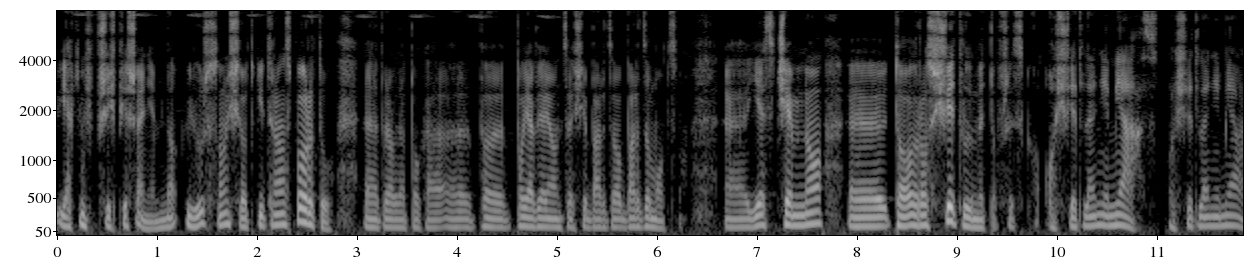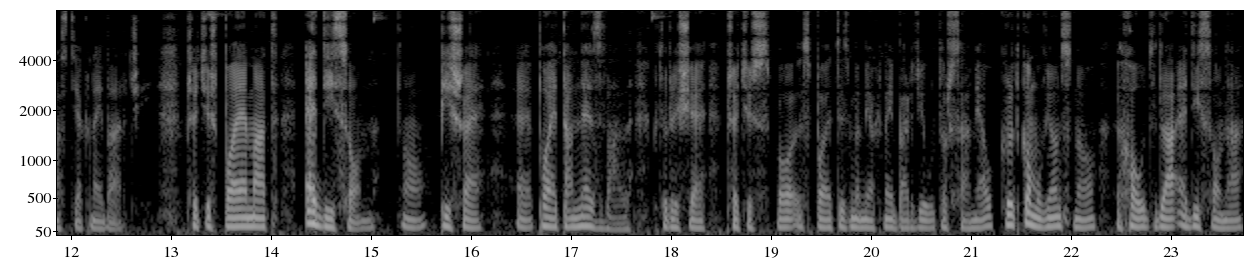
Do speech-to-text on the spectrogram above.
jakimś przyspieszeniem. No już są środki transportu, e, prawda, poka- e, po, pojawiające się bardzo, bardzo mocno. E, jest ciemno, e, to rozświetlmy to wszystko. Oświetlenie miast, oświetlenie miast jak najbardziej. Przecież poemat Edison no, pisze poeta Nezwal, który się przecież z, po, z poetyzmem jak najbardziej utożsamiał. Krótko mówiąc, no, hołd dla Edisona,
